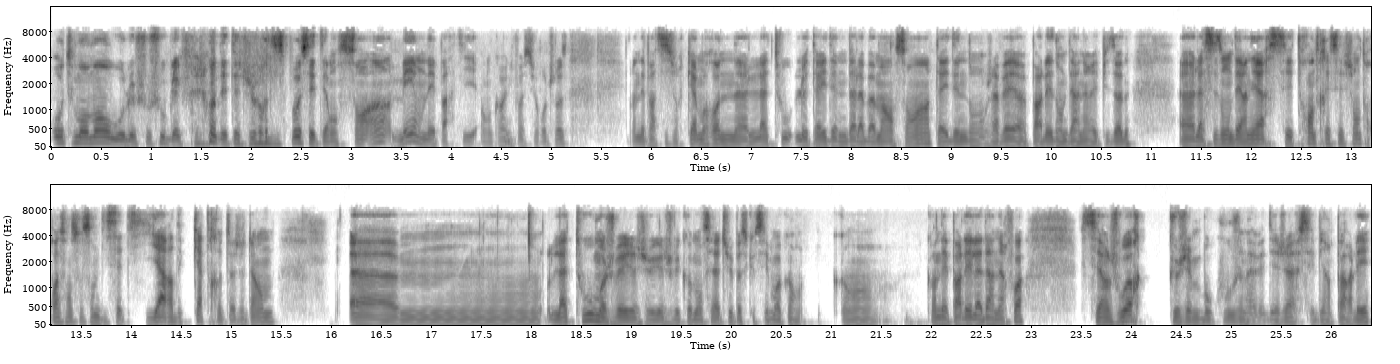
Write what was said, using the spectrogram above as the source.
Autre moment où le chouchou Blake Freeland était toujours dispo, c'était en 101, mais on est parti encore une fois sur autre chose. On est parti sur Cameron Latou, le tight end d'Alabama en 101, tight end dont j'avais euh, parlé dans le dernier épisode. Euh, la saison dernière, c'est 30 réceptions, 377 yards, 4 touchdowns. Euh, Latou, moi je vais, je vais, commencer là-dessus parce que c'est moi quand, quand, quand est parlé la dernière fois. C'est un joueur que j'aime beaucoup, j'en avais déjà assez bien parlé,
